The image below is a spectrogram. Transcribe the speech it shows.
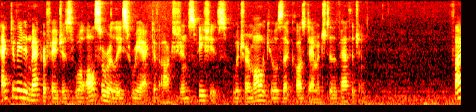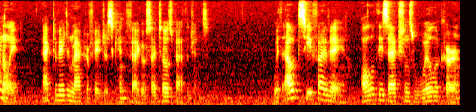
Activated macrophages will also release reactive oxygen species, which are molecules that cause damage to the pathogen. Finally, activated macrophages can phagocytose pathogens. Without C5a, all of these actions will occur,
